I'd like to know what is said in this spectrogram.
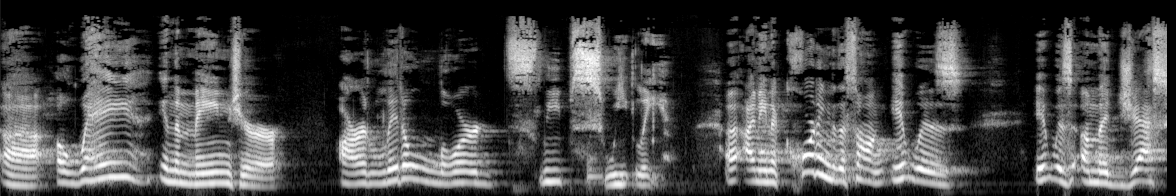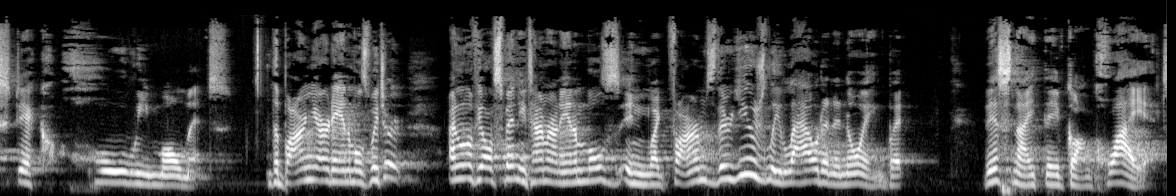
Uh, away in the manger, our little Lord sleeps sweetly. Uh, I mean, according to the song, it was, it was a majestic, holy moment. The barnyard animals, which are, I don't know if y'all spent any time around animals in like farms. They're usually loud and annoying, but this night they've gone quiet.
